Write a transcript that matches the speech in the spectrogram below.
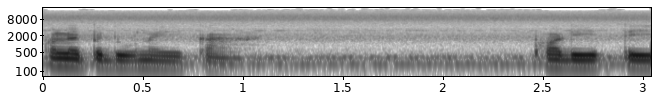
ก็เลยไปดูนาฬิกา พอดีตี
